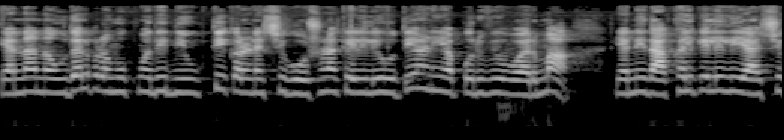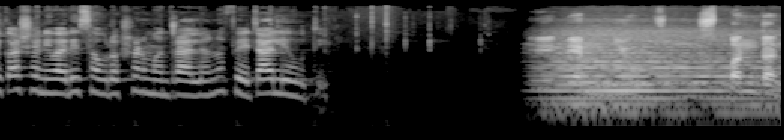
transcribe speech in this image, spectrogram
यांना नौदल प्रमुखमध्ये नियुक्ती करण्याची घोषणा केलेली होती आणि यापूर्वी वर्मा यांनी दाखल केलेली याचिका शनिवारी संरक्षण मंत्रालयानं फेटाळली होती. एम न्यूज स्पंदन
